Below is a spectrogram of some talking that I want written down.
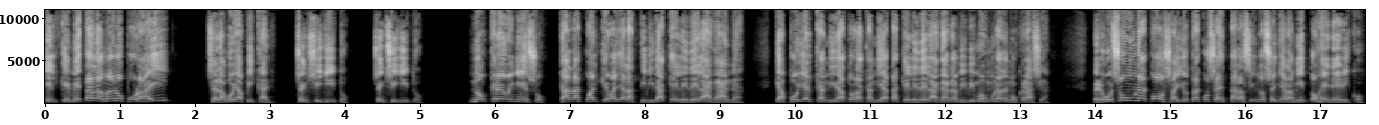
El que meta la mano por ahí, se la voy a picar. Sencillito, sencillito. No creo en eso. Cada cual que vaya a la actividad que le dé la gana, que apoye al candidato o la candidata que le dé la gana. Vivimos en una democracia. Pero eso es una cosa y otra cosa es estar haciendo señalamientos genéricos.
